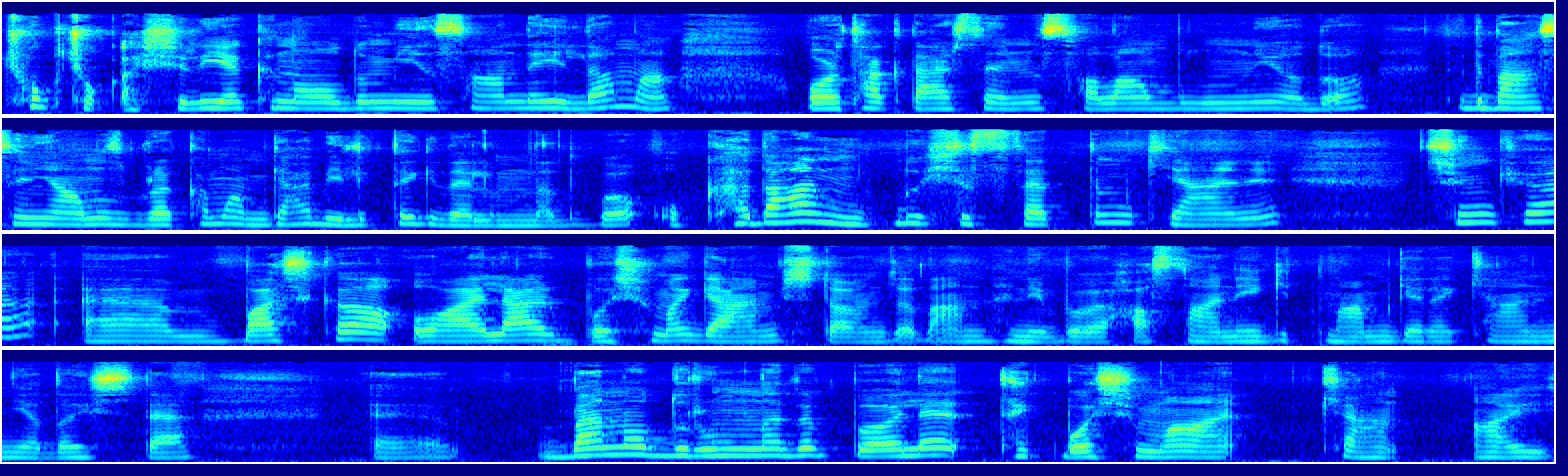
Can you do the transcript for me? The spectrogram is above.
çok çok aşırı yakın olduğum bir insan değildi ama ortak derslerimiz falan bulunuyordu. Dedi ben seni yalnız bırakamam gel birlikte gidelim dedi. bu o kadar mutlu hissettim ki yani. Çünkü e, başka olaylar başıma gelmişti önceden. Hani böyle hastaneye gitmem gereken ya da işte e, ben o durumları böyle tek başımayken ay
